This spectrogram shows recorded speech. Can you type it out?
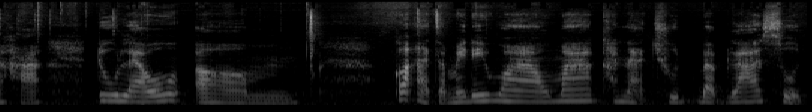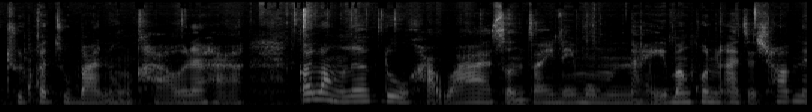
นะคะ ดูแล้วเอิ่ม ก็อาจจะไม่ได้ว้าวมากขนาดชุดแบบล่าสุดชุดปัจจุบันของเขานะคะ ก็ลองเลือกดูค่ะว่าสนใจในมุมไหน บางคนอาจจะชอบใน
